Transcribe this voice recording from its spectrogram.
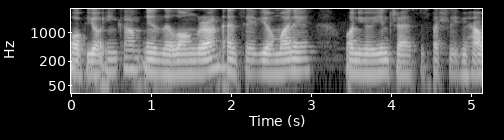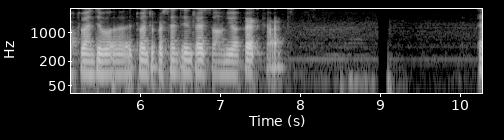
of your income in the long run and save your money on your interest, especially if you have 20 uh, percent interest on your credit cards. Uh,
